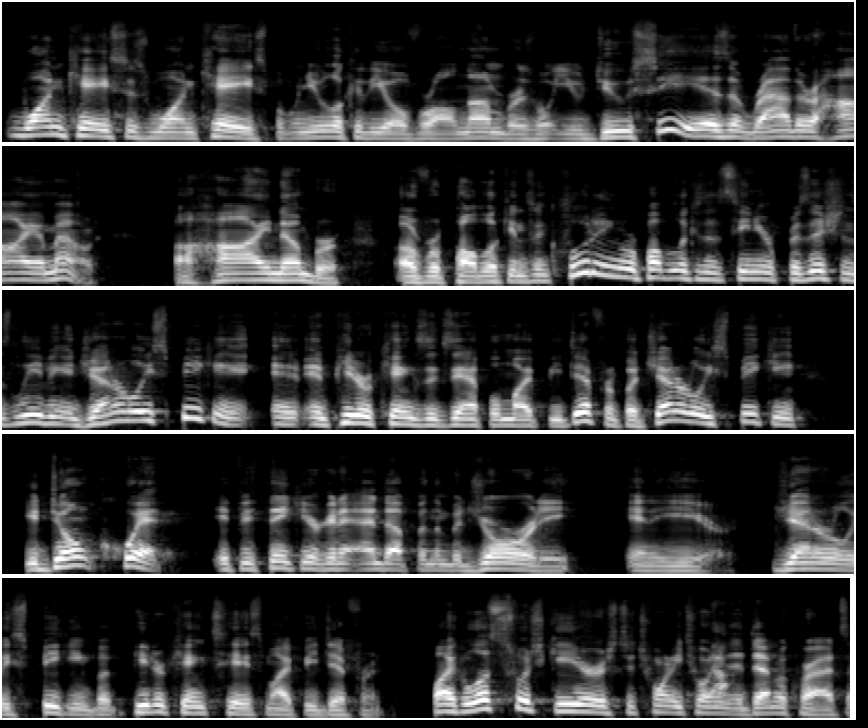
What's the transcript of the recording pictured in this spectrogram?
one case is one case, but when you look at the overall numbers, what you do see is a rather high amount a high number of Republicans, including Republicans in senior positions, leaving. And generally speaking, and, Peter King's example might be different, but generally speaking, you don't quit if you think you're going to end up in the majority in a year. Generally speaking, but Peter King's case might be different. Michael, let's switch gears to 2020 and the Democrats.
